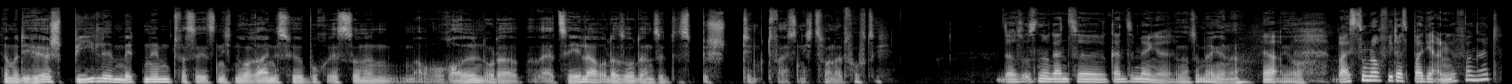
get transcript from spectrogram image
wenn man die Hörspiele mitnimmt, was ja jetzt nicht nur reines Hörbuch ist, sondern auch Rollen oder Erzähler oder so, dann sind es bestimmt, weiß nicht, 250. Das ist eine ganze, ganze Menge. Eine ganze Menge, ne? Ja. Weißt du noch, wie das bei dir angefangen hat?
